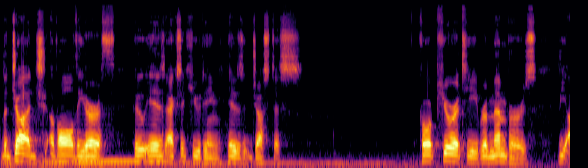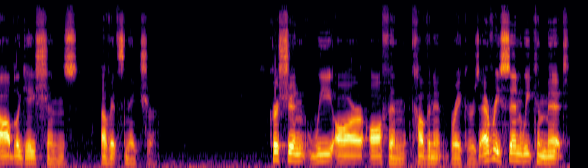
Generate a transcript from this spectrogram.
the judge of all the earth, who is executing his justice. For purity remembers the obligations of its nature. Christian, we are often covenant breakers. Every sin we commit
